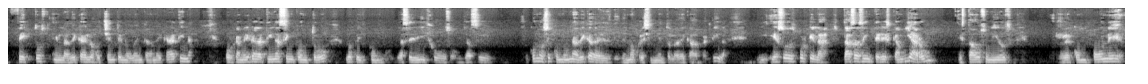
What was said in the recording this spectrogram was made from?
efectos en la década de los 80 y 90 en América Latina, porque América Latina se encontró lo que, como ya se dijo, o ya se, se conoce como una década de, no crecimiento, la década perdida. Y eso es porque las tasas de interés cambiaron, Estados Unidos recompone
